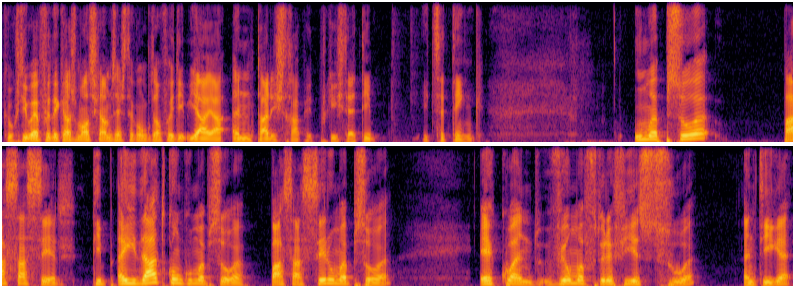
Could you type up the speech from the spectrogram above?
Que eu curti bem foi daqueles mal chegámos a esta conclusão foi tipo, ya, yeah, yeah, anotar isto rápido, porque isto é tipo, it's a thing. Uma pessoa passa a ser, tipo, a idade com que uma pessoa passa a ser uma pessoa é quando vê uma fotografia sua, antiga,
